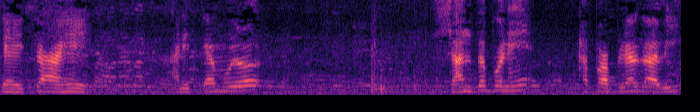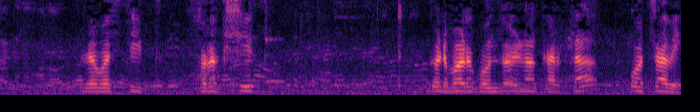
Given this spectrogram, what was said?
घ्यायचा आहे. आणि त्यामुळं शांतपणे आपापल्या गावी व्यवस्थित सुरक्षित गडबड गोंधळ न करता पोचावे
